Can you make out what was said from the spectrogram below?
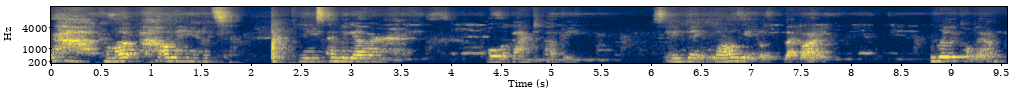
Ah, Come up on the hands. Knees come together. Pull it back to puppy. Same thing. Elongate that body. Really pull down.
